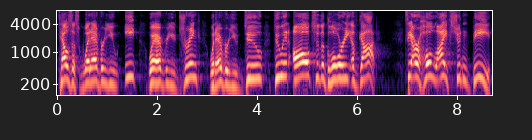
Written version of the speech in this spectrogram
tells us whatever you eat, wherever you drink, whatever you do, do it all to the glory of God. See, our whole life shouldn't be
